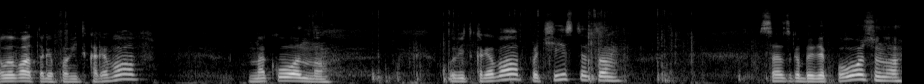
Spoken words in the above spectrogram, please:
Елеватори повідкривав. Наклонно повідкривав, почистив там. Все зробив як положено.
